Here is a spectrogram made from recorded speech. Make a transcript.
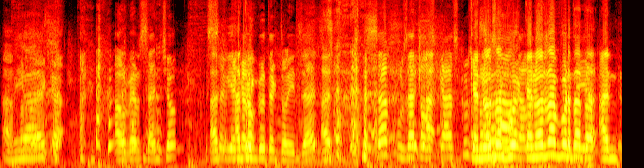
Perdona, amigues. que Albert Sancho sabia ha que ha vingut actualitzat, s'ha posat els cascos... Que no per els ha, pu- escoltar que no els ha portat... la En el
